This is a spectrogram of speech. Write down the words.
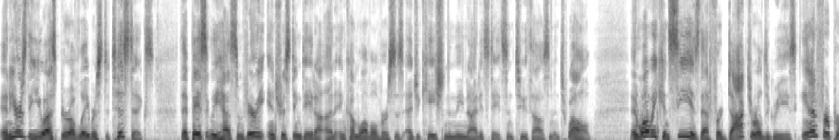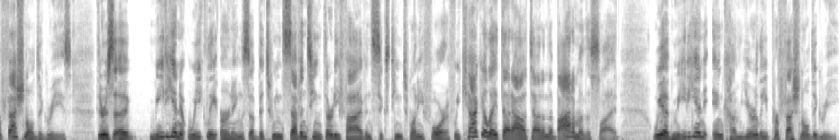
And here's the US Bureau of Labor Statistics that basically has some very interesting data on income level versus education in the United States in 2012. And what we can see is that for doctoral degrees and for professional degrees, there's a median weekly earnings of between 1735 and 1624. If we calculate that out down in the bottom of the slide, we have median income yearly professional degree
